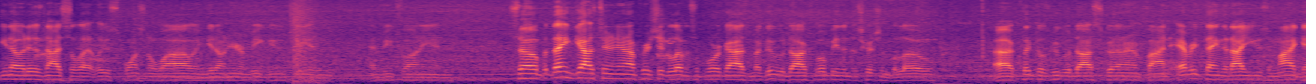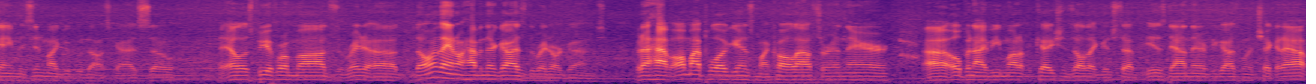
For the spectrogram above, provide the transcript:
you know, it is nice to let loose once in a while and get on here and be goofy and, and be funny and so. But thank you guys for tuning in. I appreciate the love and support, guys. My Google Docs will be in the description below. Uh, click those Google Docs go down there and find everything that I use in my game is in my Google Docs, guys. So the LSPDFR mods, the radar. Uh, the only thing I don't have in there, guys, is the radar guns. But I have all my plugins, my callouts are in there. Uh, open IV modifications, all that good stuff is down there if you guys want to check it out.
